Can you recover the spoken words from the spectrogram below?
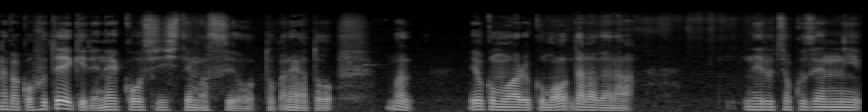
なんかこう不定期でね更新してますよとかねあとまあ良くも悪くもダラダラ寝る直前に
